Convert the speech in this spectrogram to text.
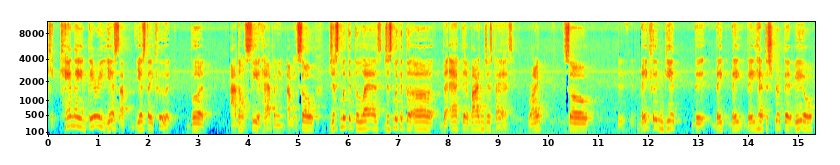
Can they, in theory? Yes, I, yes, they could, but I don't see it happening. I mean, so just look at the last, just look at the uh, the act that Biden just passed, right? So they couldn't get the they they they had to strip that bill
